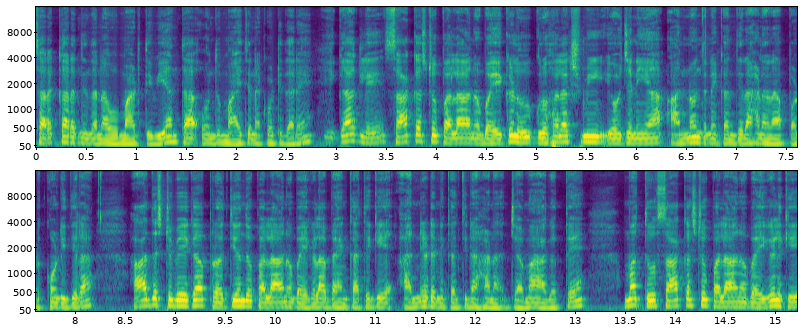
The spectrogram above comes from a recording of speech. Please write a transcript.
ಸರ್ಕಾರದಿಂದ ನಾವು ಮಾಡ್ತೀವಿ ಅಂತ ಒಂದು ಮಾಹಿತಿನ ಕೊಟ್ಟಿದ್ದಾರೆ. ಈಗಾಗಲೇ ಸಾಕಷ್ಟು ಫಲಾನುಭವಿಗಳು ಗೃಹಲಕ್ಷ್ಮಿ ಯೋಜನೆಯ ಹನ್ನೊಂದನೇ ಕಂತಿನ ಹಣನ ಪಡ್ಕೊಂಡಿದ್ದೀರಾ? ಆದಷ್ಟು ಬೇಗ ಪ್ರತಿಯೊಂದು ಫಲಾನುಭವಿಗಳ ಬ್ಯಾಂಕ್ ಖಾತೆಗೆ ಹನ್ನೆರಡನೇ ಕಂತಿನ ಹಣ ಜಮಾ ಆಗುತ್ತೆ ಮತ್ತು ಸಾಕಷ್ಟು ಫಲಾನುಭವಿಗಳಿಗೆ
